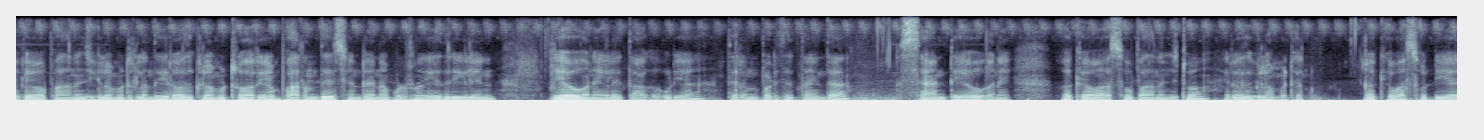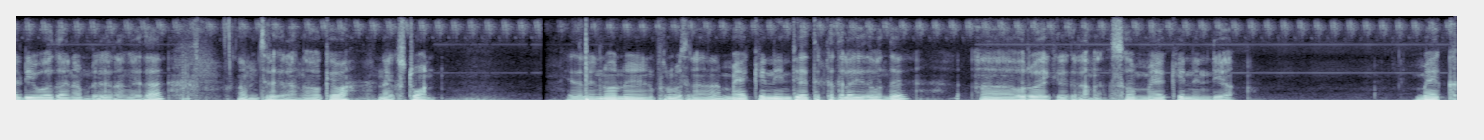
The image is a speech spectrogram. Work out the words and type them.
ஓகேவா பதினஞ்சு கிலோமீட்டர்லேருந்து இருபது கிலோமீட்டர் வரையும் பறந்து சென்று என்ன பண்ணுறோம் எதிரிகளின் ஏவுகணைகளை தாக்கக்கூடிய திறன் படைத்தது தான் இந்த சாண்ட் ஏவுகணை. ஓகேவா ஸோ பதினஞ்சு டு இருபது கிலோமீட்டர் ஓகேவா ஸோ டிஆர்டிஓ தான் என்ன பண்ணிருக்காங்க? இதை அமைச்சிருக்கிறாங்க ஓகேவா நெக்ஸ்ட் ஒன் இதில் இன்னொன்று இன்ஃபர்மேஷன் என்னன்னா மேக் இன் இந்தியா திட்டத்தில் இதை வந்து உருவாக்கியிருக்கிறாங்க. So make in India make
